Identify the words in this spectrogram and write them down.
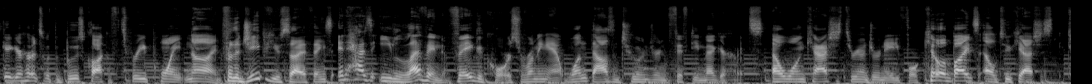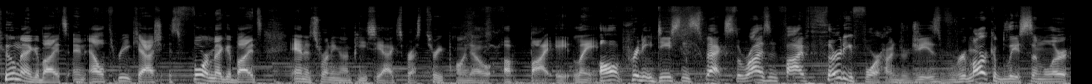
gigahertz with a boost clock of 3.9. For the GPU side of things, it has 11 Vega cores running at 1250 megahertz. L1 cache is 384 kilobytes, L2 cache cache is 2 megabytes and L3 cache is 4 megabytes and it's running on PCI Express 3.0 up by 8 lane. All pretty decent specs. The Ryzen 5 3400G is remarkably similar.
